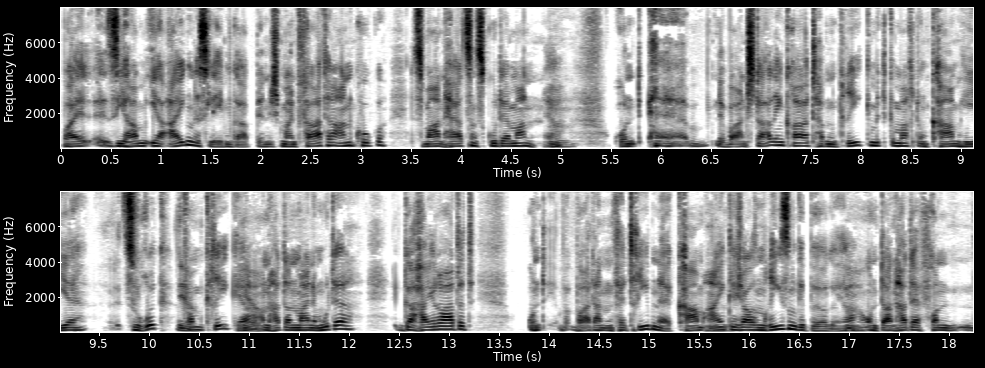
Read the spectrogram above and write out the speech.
weil äh, sie haben ihr eigenes Leben gehabt. Wenn ich meinen Vater angucke, das war ein herzensguter Mann. Ja? Mhm. Und äh, er war in Stalingrad, hat einen Krieg mitgemacht und kam hier zurück ja. vom Krieg ja, ja, und hat dann meine Mutter geheiratet und war dann ein Vertriebener, kam mhm. eigentlich aus dem Riesengebirge, ja. Mhm. Und dann hat er von,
